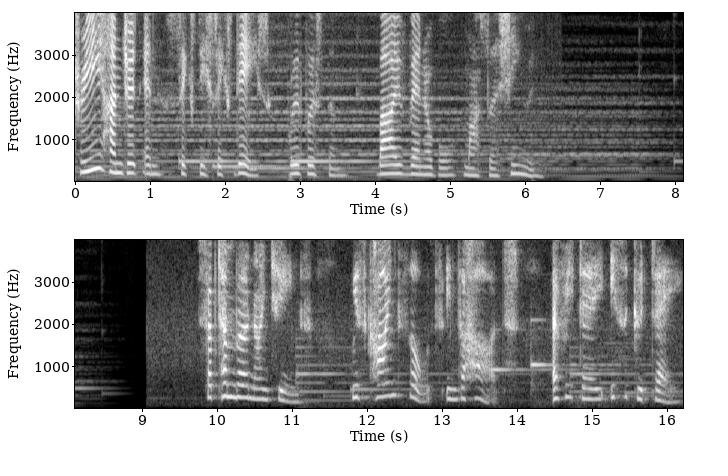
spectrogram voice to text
366 Days with Wisdom by Venerable Master Xing Yun. September 19th. With kind thoughts in the heart, every day is a good day.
